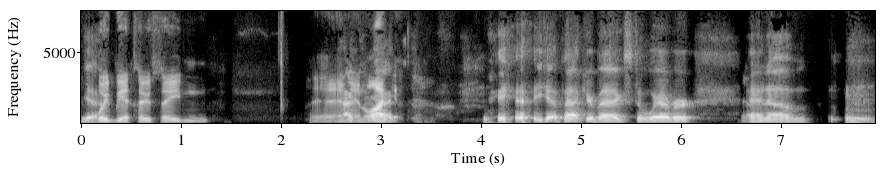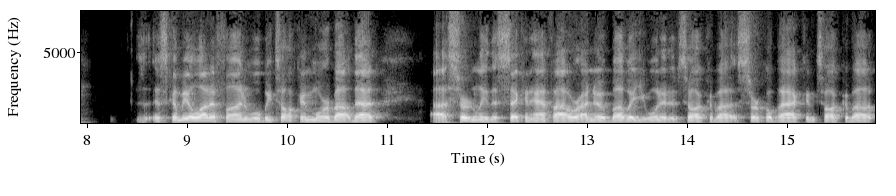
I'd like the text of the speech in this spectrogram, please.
Yeah, we'd be a two seed and and, and like right. it. yeah. Pack your bags to wherever, and um, it's going to be a lot of fun. We'll be talking more about that. Uh, certainly, the second half hour. I know, Bubba, you wanted to talk about circle back and talk about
